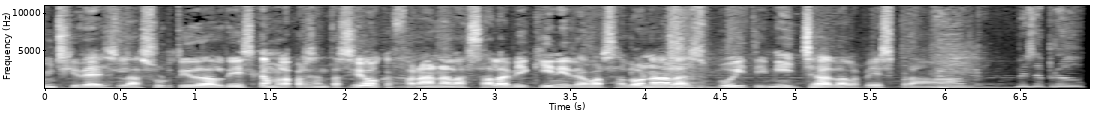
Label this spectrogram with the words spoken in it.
coincideix la sortida del disc amb la presentació que faran a la Sala Bikini de Barcelona a les 8 i mitja del vespre. Més a prop.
